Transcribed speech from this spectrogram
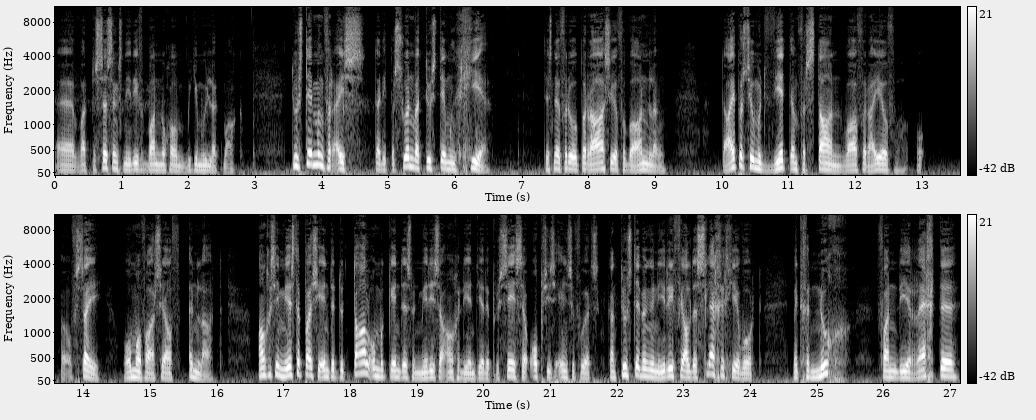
uh wat beslissings in hierdie verband nogal 'n bietjie moeilik maak. Toestemming vereis dat die persoon wat toestemming gee, dis nou vir 'n operasie of 'n behandeling, daai persoon moet weet en verstaan waarvoor hy of of sy hom of haarself inlaat. Aangesien meeste pasiënte totaal onbekend is met mediese aangeleenthede, prosesse, opsies ensovoorts, kan toestemming in hierdie velde sleg gegee word met genoeg van die regte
